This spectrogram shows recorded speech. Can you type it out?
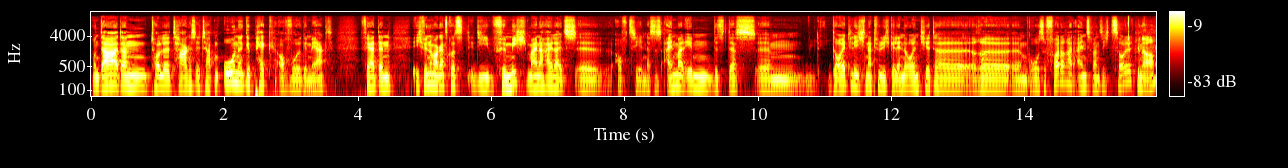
Und da dann tolle Tagesetappen ohne Gepäck auch wohlgemerkt fährt. Denn ich will noch mal ganz kurz die für mich meine Highlights äh, aufzählen. Das ist einmal eben das, das ähm, deutlich natürlich geländeorientiertere ähm, große Vorderrad, 21 Zoll. Genau.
